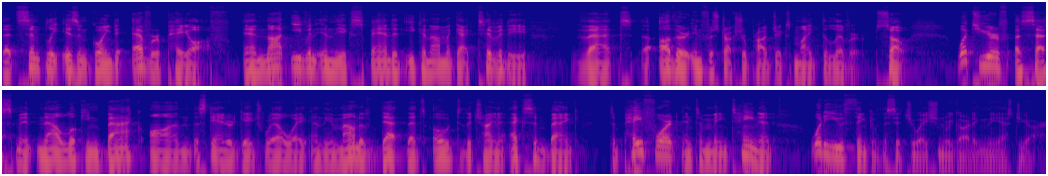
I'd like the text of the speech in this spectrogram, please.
that simply isn't going to ever pay off, and not even in the expanded economic activity that uh, other infrastructure projects might deliver. So, what's your assessment now looking back on the standard gauge railway and the amount of debt that's owed to the China Exim Bank to pay for it and to maintain it? What do you think of the situation regarding the SGR?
